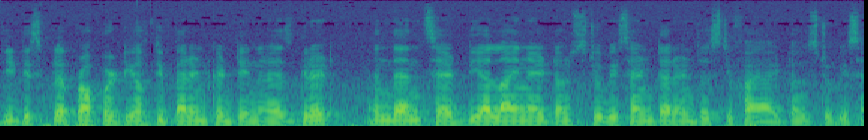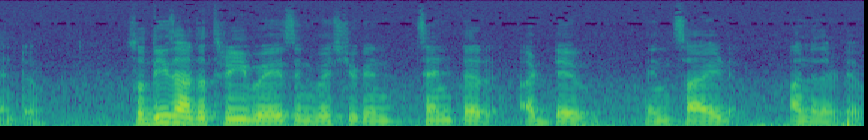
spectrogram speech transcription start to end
the display property of the parent container as grid and then set the align items to be center and justify items to be center. So these are the three ways in which you can center a div inside another div.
